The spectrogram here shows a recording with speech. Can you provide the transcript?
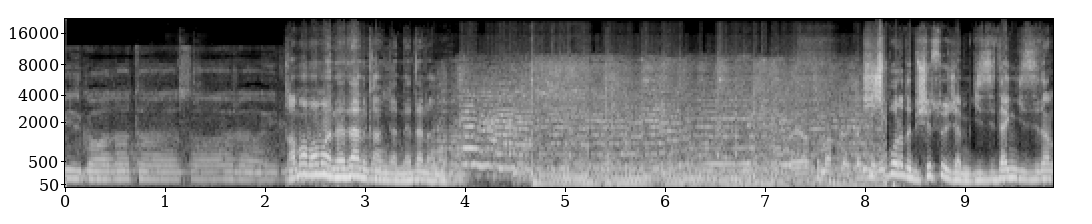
Biz Galatasaray. Tamam ama neden kanka neden ama? Hiç bu arada bir şey söyleyeceğim. Gizliden gizliden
